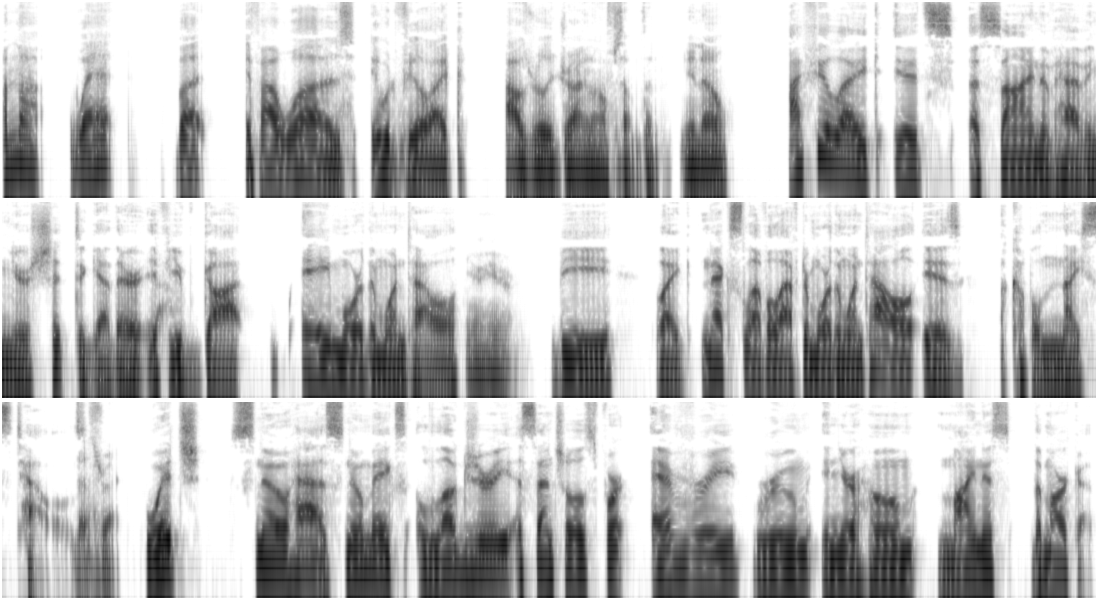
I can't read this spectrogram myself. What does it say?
I'm not wet, but if I was, it would feel like I was really drying off something, you know? I feel like it's a sign of having your shit together if you've got A, more than one towel. Here, here. B, like next level after more than one towel is a couple nice towels. That's right. Which Snowe has. Snowe makes luxury essentials for every room in your home, minus the markup.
